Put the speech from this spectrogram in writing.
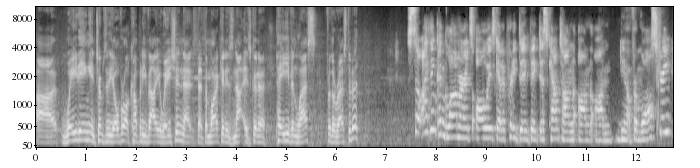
uh, weighting in terms of the overall company valuation that, that the market is not is going to pay even less for the rest of it? So I think conglomerates always get a pretty big, discount on on on you know from Wall Street.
